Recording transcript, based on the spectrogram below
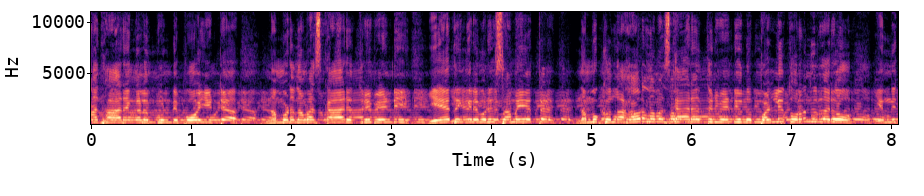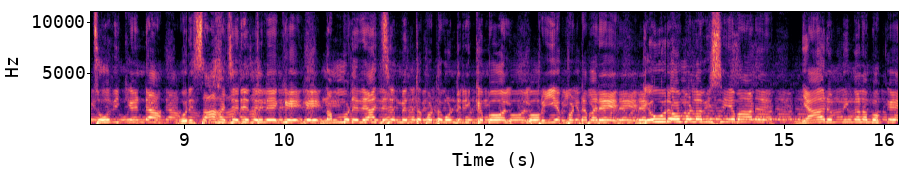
ആധാരങ്ങളും കൊണ്ട് പോയിട്ട് നമ്മുടെ നമസ്കാരത്തിന് വേണ്ടി ഏതെങ്കിലും ഒരു സമയത്ത് നമുക്ക് ലഹോർ നമസ്കാരത്തിന് വേണ്ടി ഒന്ന് പള്ളി തുറന്നു തരോ എന്ന് ചോദിക്കേണ്ട ഒരു സാഹചര്യത്തിലേക്ക് നമ്മുടെ രാജ്യം എത്തപ്പെട്ടുകൊണ്ടിരിക്കുമ്പോൾ പ്രിയപ്പെട്ടവരെ ഗൗരവമുള്ള വിഷയമാണ്. ഞാനും നിങ്ങളും ഒക്കെ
